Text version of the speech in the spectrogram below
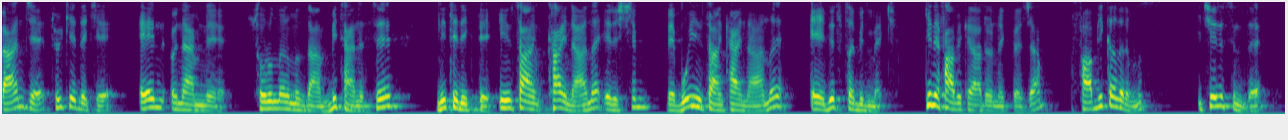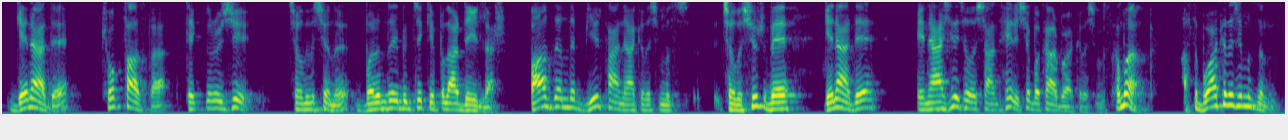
bence Türkiye'deki en önemli sorunlarımızdan bir tanesi nitelikli insan kaynağına erişim ve bu insan kaynağını elde tutabilmek. Yine fabrikalarda örnek vereceğim. Fabrikalarımız içerisinde genelde çok fazla teknoloji çalışanı barındırabilecek yapılar değiller. Bazılarında bir tane arkadaşımız çalışır ve genelde enerjiyle çalışan her işe bakar bu arkadaşımız. Ama aslında bu arkadaşımızın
